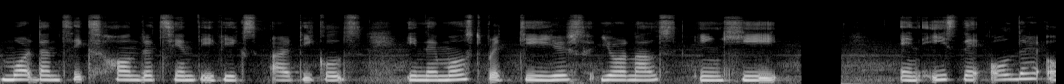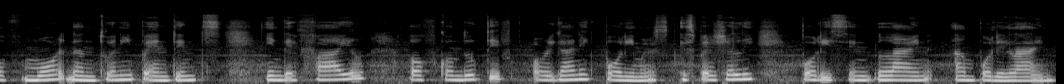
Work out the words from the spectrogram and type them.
more than 600 scientific articles in the most prestigious journals in he and is the holder of more than 20 patents in the field of conductive organic polymers, especially polyethylene and polyaniline.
